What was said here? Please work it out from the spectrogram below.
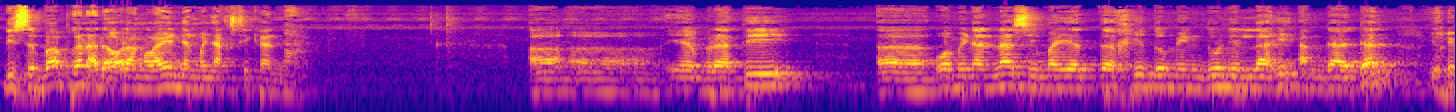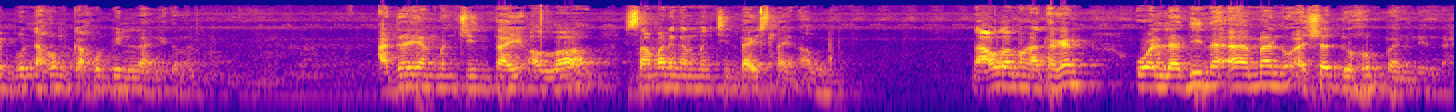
disebabkan ada orang lain yang menyaksikannya. Uh, uh, ya berarti wa minan nasi may yattakhidhu min dunillahi andadan yuhibbunahum ka hubbillah gitu lah. Ada yang mencintai Allah sama dengan mencintai selain Allah. Nah Allah mengatakan walladzina amanu asyaddu hubban lillah.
